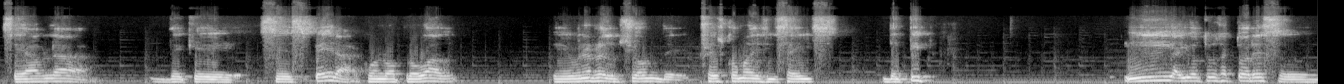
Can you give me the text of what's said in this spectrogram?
se habla de que se espera con lo aprobado eh, una reducción de 3,16 del PIB. Y hay otros actores eh,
